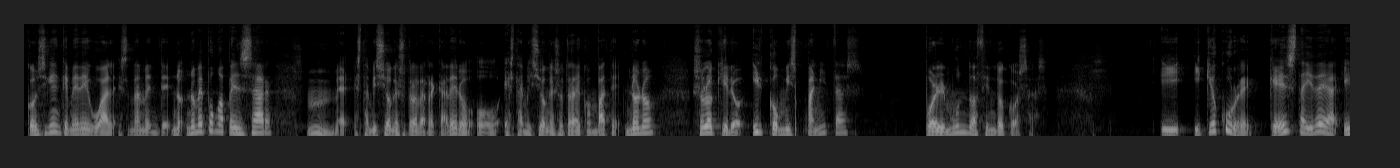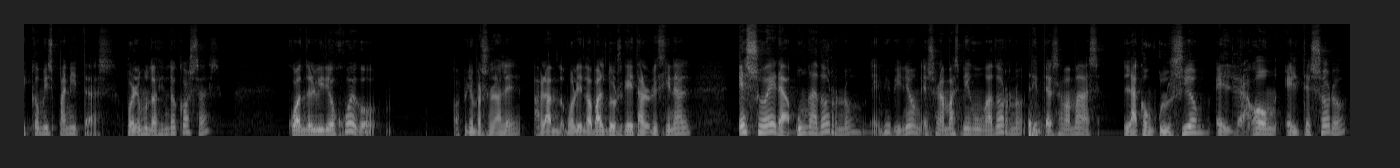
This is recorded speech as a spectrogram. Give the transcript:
consiguen que me dé igual, exactamente. No, me pongo a pensar, mm, esta misión es otra de recadero o esta misión es otra de combate. No, no, solo quiero ir con mis panitas por el mundo haciendo cosas. ¿Y, ¿Y, qué ocurre? Que esta idea, ir con mis panitas por el mundo haciendo cosas, cuando el videojuego, opinión personal, ¿eh? Hablando, volviendo a Baldur's Gate al original, eso era un adorno, en mi opinión, eso era más bien un adorno, te interesaba más la conclusión, el dragón, el tesoro,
